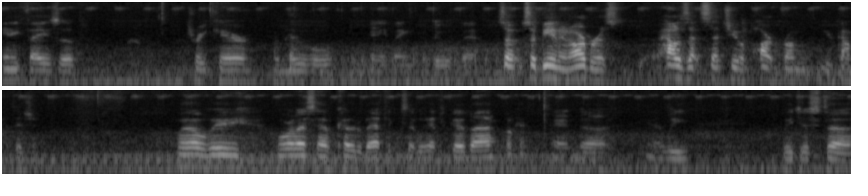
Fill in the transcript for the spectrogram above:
any phase of tree care, removal, anything to do with that. So, so being an arborist, how does that set you apart from your competition? Well, we more or less have a code of ethics that we have to go by. Okay. And, uh, you know, we, we just, uh,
